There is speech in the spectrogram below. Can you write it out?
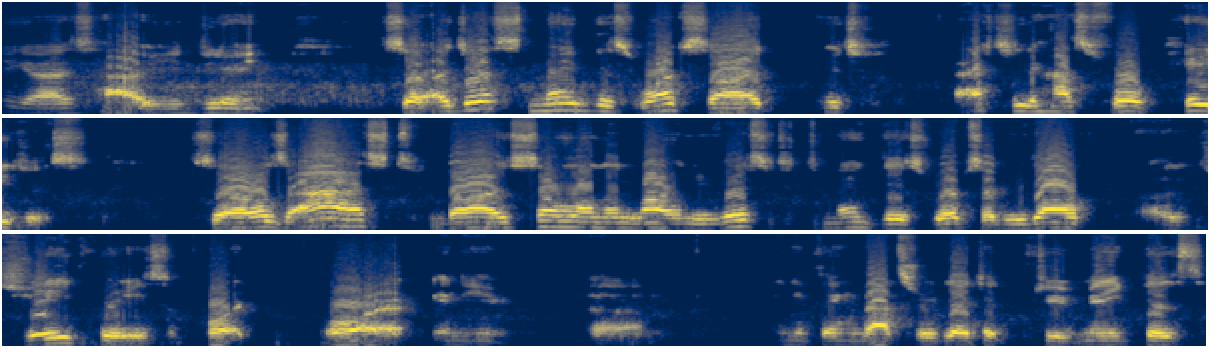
Hey guys, how are you doing? So I just made this website which actually has four pages. So I was asked by someone in my university to make this website without jQuery support or any um, anything that's related to make this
